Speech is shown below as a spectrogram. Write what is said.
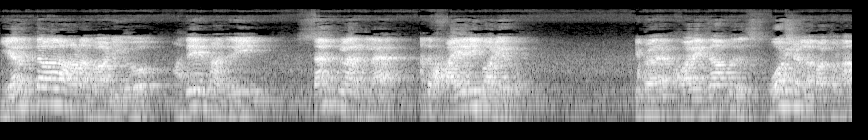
எர்த்தால ஆன பாடியோ அதே மாதிரி சன் பிளானட்ல அந்த ஃபயரி பாடி இருக்கும். இப்ப ஃபார் எக்ஸாம்பிள் ஓஷன்ல பார்த்தோம்னா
